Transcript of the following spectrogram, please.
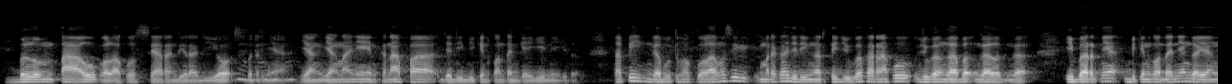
belum tahu kalau aku siaran di radio sebenarnya, yang yang nanyain kenapa jadi bikin konten kayak gini gitu. Tapi nggak butuh waktu lama sih, mereka jadi ngerti juga karena aku juga nggak nggak nggak ibaratnya bikin kontennya nggak yang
